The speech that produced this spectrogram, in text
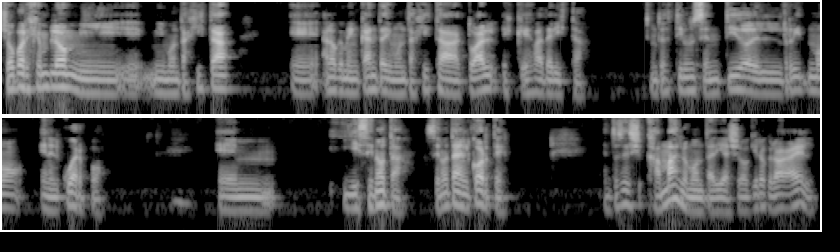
yo, por ejemplo, mi, montajista, eh, algo que me encanta de mi montajista actual es que es baterista. Entonces tiene un sentido del ritmo en el cuerpo. Em, y se nota, se nota en el corte. Entonces jamás lo montaría yo, quiero que lo haga él.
